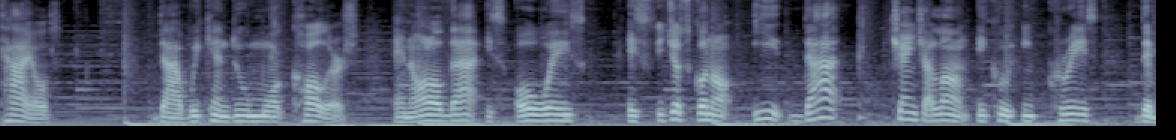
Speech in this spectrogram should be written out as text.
tiles that we can do more colors and all of that is always it's, it's just gonna eat that change alone it could increase the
